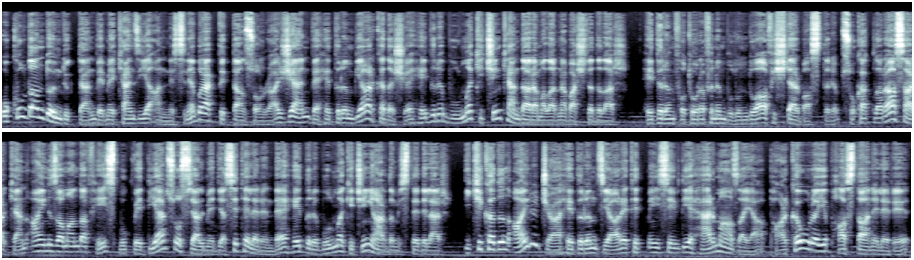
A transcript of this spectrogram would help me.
Okuldan döndükten ve Mackenzie'yi annesine bıraktıktan sonra Jen ve Heather'ın bir arkadaşı Heather'ı bulmak için kendi aramalarına başladılar. Heather'ın fotoğrafının bulunduğu afişler bastırıp sokaklara asarken aynı zamanda Facebook ve diğer sosyal medya sitelerinde Heather'ı bulmak için yardım istediler. İki kadın ayrıca Heather'ın ziyaret etmeyi sevdiği her mağazaya, parka uğrayıp hastaneleri,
